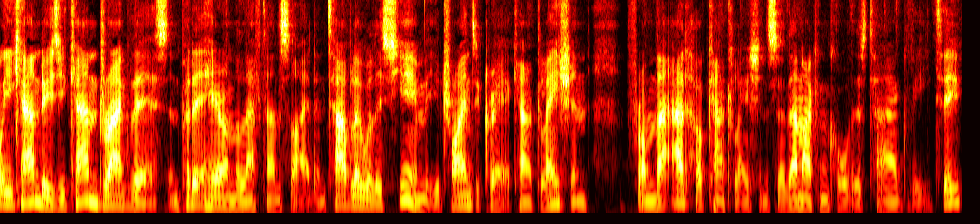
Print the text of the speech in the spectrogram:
What you can do is you can drag this and put it here on the left hand side and Tableau will assume that you're trying to create a calculation from that ad hoc calculation. So then I can call this tag v2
